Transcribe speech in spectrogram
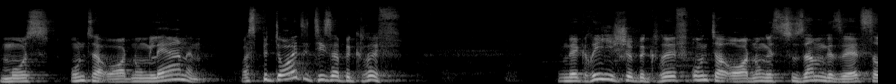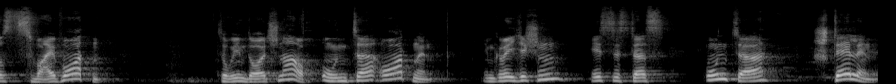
muss Unterordnung lernen. Was bedeutet dieser Begriff? Und der griechische Begriff Unterordnung ist zusammengesetzt aus zwei Worten. So wie im Deutschen auch. Unterordnen. Im Griechischen ist es das Unterstellen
